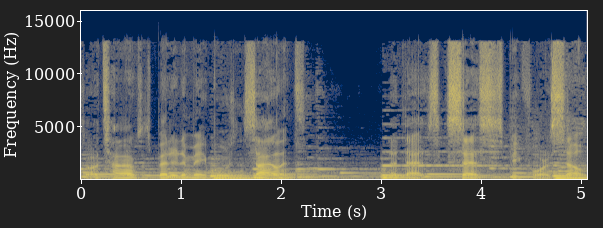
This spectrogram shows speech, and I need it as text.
So at times it's better to make moves in silence. Let that success speak for itself.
